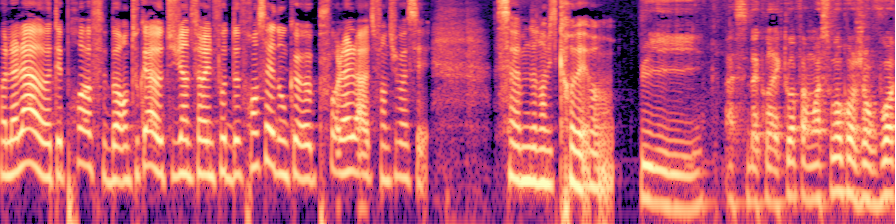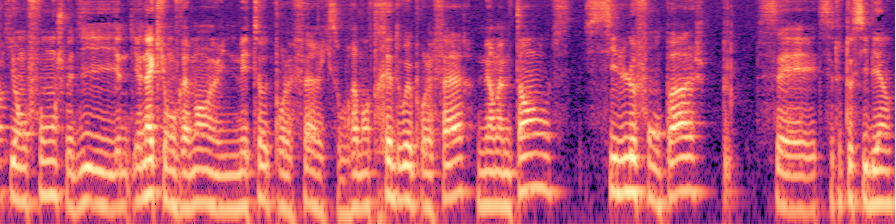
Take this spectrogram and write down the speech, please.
oh là là euh, t'es prof. Bah en tout cas tu viens de faire une faute de français donc pff, oh là là enfin tu vois c'est ça me donne envie de crever vraiment. Je suis assez d'accord avec toi. Enfin moi souvent quand j'en vois qui en font je me dis il y en a qui ont vraiment une méthode pour le faire et qui sont vraiment très doués pour le faire. Mais en même temps s'ils le font pas c'est c'est tout aussi bien.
